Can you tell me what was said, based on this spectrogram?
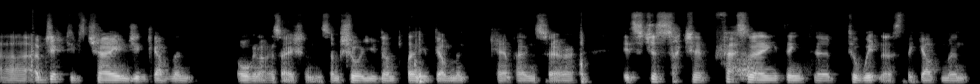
uh, objectives change in government organisations. I'm sure you've done plenty of government campaigns, Sarah. It's just such a fascinating thing to to witness the government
